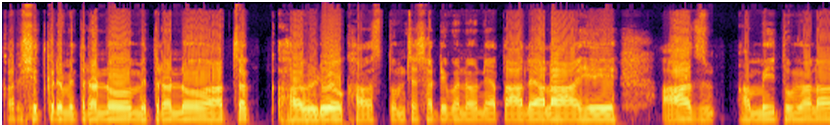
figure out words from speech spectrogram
नमस्कार शेतकरी मित्रांनो मित्रांनो आजचा हा व्हिडिओ खास तुमच्यासाठी बनवण्यात आलेला आहे. आज आम्ही तुम्हाला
